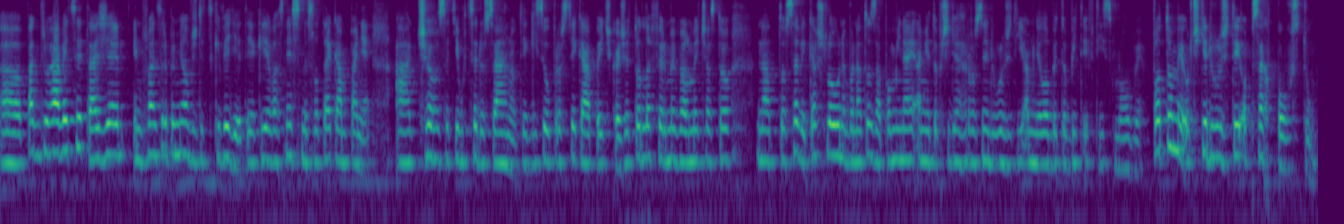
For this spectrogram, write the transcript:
Uh, pak druhá věc je ta, že influencer by měl vždycky vědět, jaký je vlastně smysl té kampaně a čeho se tím chce dosáhnout, jaký jsou prostě kápejčka, že tohle firmy velmi často na to se vykašlou nebo na to zapomínají a mně to přijde hrozně důležitý a mělo by to být i v té smlouvě. Potom je určitě důležitý obsah postů.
